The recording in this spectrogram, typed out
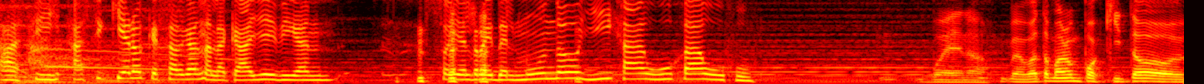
así, así quiero que salgan a la calle y digan, soy el rey del mundo, yija, uja, uju. Bueno, me va a tomar un poquito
